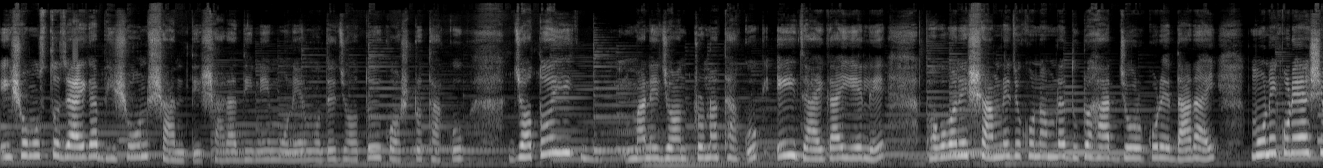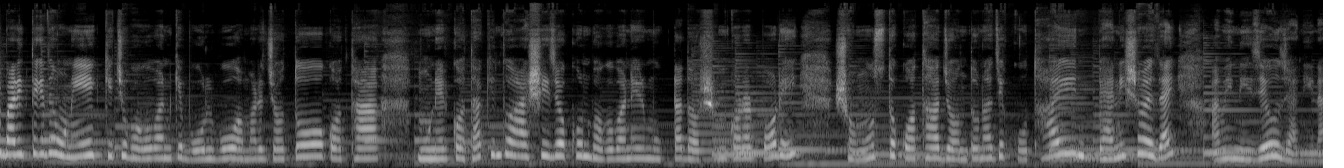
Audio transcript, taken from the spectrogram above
এই সমস্ত জায়গা ভীষণ শান্তির। সারাদিনে মনের মধ্যে যতই কষ্ট থাকুক, যতই মানে যন্ত্রণা থাকুক, এই জায়গায় এলে ভগবানের সামনে যখন আমরা দুটো হাত জোর করে দাঁড়াই, মনে করে আসি বাড়ির থেকে যে অনেক কিছু ভগবানকে বলব, আমার যত কথা মনের কথা। কিন্তু আসি যখন ভগবানের মুখটা দর্শন করার পরেই, সমস্ত কথা যন্ত্রণা যে কোথায় ভ্যানিশ হয়ে যায়, আমি নিজেও জানি না।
